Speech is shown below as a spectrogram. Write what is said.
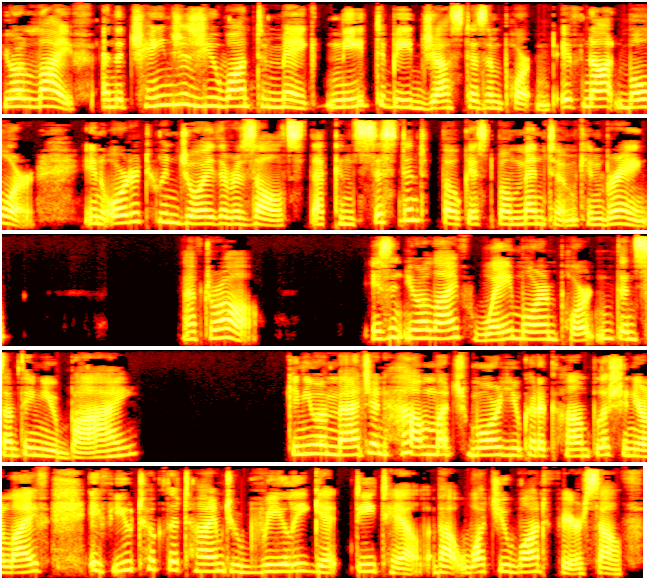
your life and the changes you want to make need to be just as important, if not more, in order to enjoy the results that consistent, focused momentum can bring. After all, isn't your life way more important than something you buy? Can you imagine how much more you could accomplish in your life if you took the time to really get detailed about what you want for yourself?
